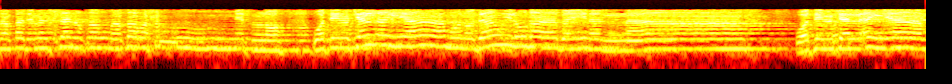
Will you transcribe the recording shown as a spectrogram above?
فقد مس القوم قرح مثله. وتلك الأيام نداولها بين الناس. وتلك الأيام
